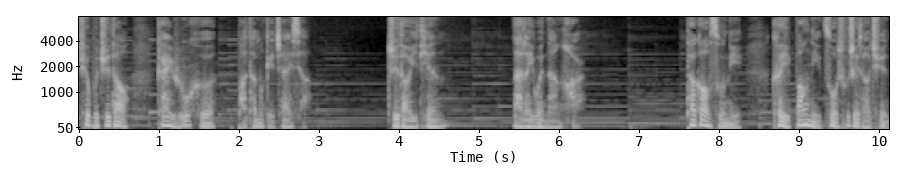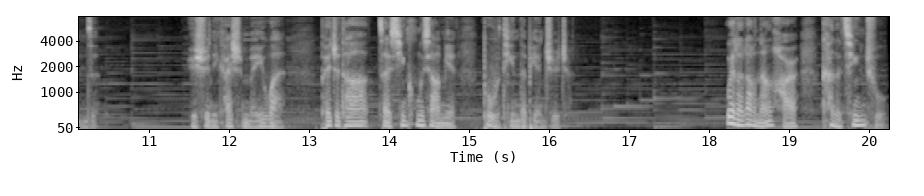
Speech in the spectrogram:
却不知道该如何把它们给摘下。直到一天，来了一位男孩。他告诉你，可以帮你做出这条裙子。于是你开始每晚陪着他在星空下面不停地编织着。为了让男孩看得清楚，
